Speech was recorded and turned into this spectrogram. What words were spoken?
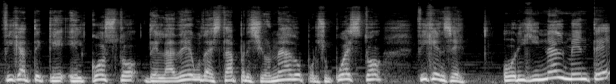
Fíjate que el costo de la deuda está presionado, por supuesto. Fíjense, originalmente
